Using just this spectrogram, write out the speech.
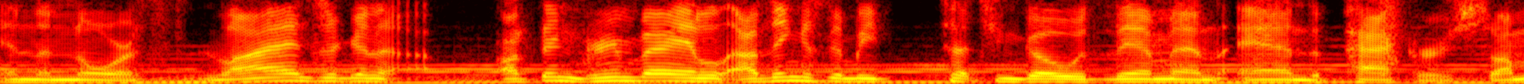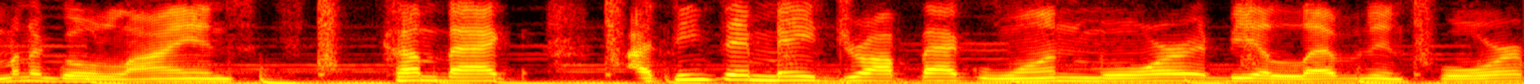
in the North. Lions are gonna. I think Green Bay. I think it's gonna be touch and go with them and and the Packers. So I'm gonna go Lions. Come back. I think they may drop back one more. It'd be 11 and four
